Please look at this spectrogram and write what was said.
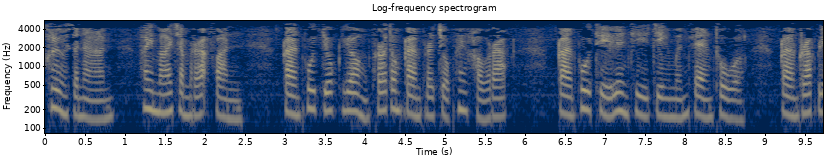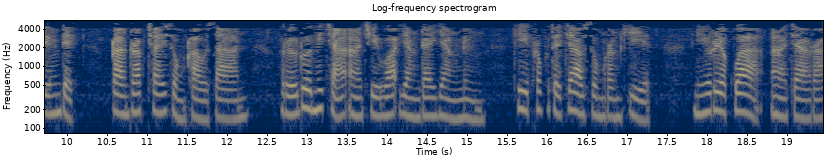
เครื่องสนาน ให้ไม้ชำระฟัน การพูดยกย่องเพราะต้องการประจบให้เขารัก การพูดทีเล่นทีจริงเหมือนแกงถั่ว การรับเลี้ยงเด็ก การรับใช้ส่งข่าวสาร หรือด้วยมิจฉาอาชีวะอย่างใดอย่างหนึ่ง ที่พระพุทธเจ้าทรงรังเกียจ นี้เรียกว่าอาจาระ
